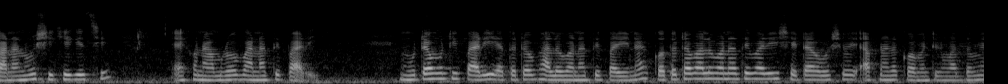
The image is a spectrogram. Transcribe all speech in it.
বানানোও শিখে গেছি। এখন আমরাও বানাতে পারি। মোটামুটি পারি, এতটাও ভালো বানাতে পারি না। কতটা ভালো বানাতে পারি সেটা অবশ্যই আপনারা কমেন্টের মাধ্যমে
